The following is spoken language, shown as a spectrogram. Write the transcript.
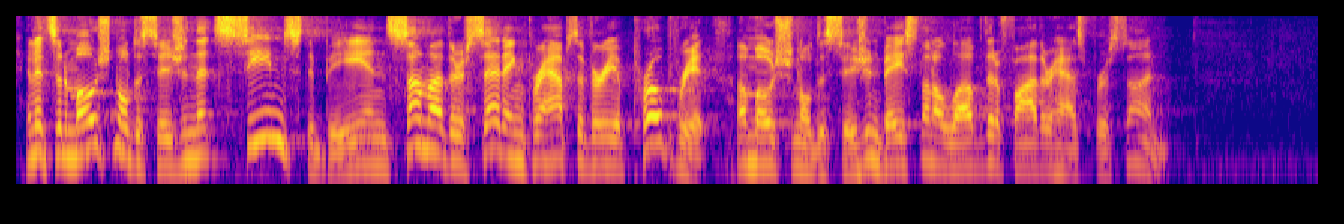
And it's an emotional decision that seems to be, in some other setting, perhaps a very appropriate emotional decision based on a love that a father has for a son.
